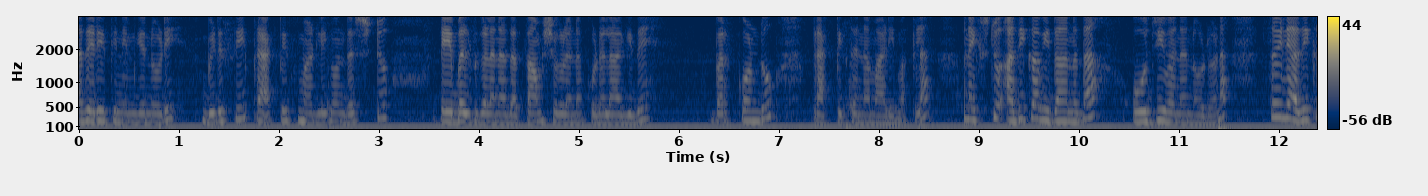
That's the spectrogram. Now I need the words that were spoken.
ಅದೇ ರೀತಿ ನಿಮಗೆ ನೋಡಿ, ಬಿಡಿಸಿ ಪ್ರಾಕ್ಟೀಸ್ ಮಾಡಲಿಕ್ಕೆ ಒಂದಷ್ಟು ಟೇಬಲ್ಸ್ಗಳನ್ನು ದತ್ತಾಂಶಗಳನ್ನು ಕೊಡಲಾಗಿದೆ. ಬರ್ಕೊಂಡು ಪ್ರಾಕ್ಟೀಸನ್ನು ಮಾಡಿ ಮಕ್ಕಳ ನೆಕ್ಸ್ಟು ಅಧಿಕ ವಿಧಾನದ ಓಜೀವನ ನೋಡೋಣ. ಸೊ ಇಲ್ಲಿ ಅಧಿಕ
